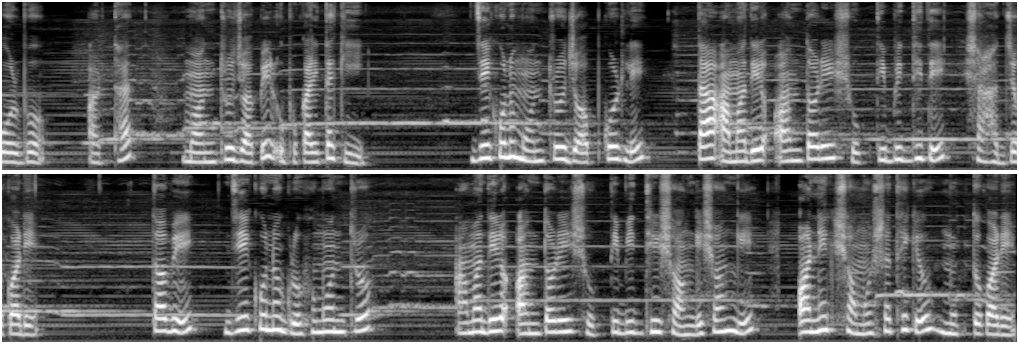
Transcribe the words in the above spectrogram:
করব, অর্থাৎ মন্ত্র জপের উপকারিতা কী। যে কোনো মন্ত্র জপ করলে তা আমাদের অন্তরের শক্তি বৃদ্ধিতে সাহায্য করে। তবে যে কোনো গ্রহমন্ত্র আমাদের অন্তরের শক্তি বৃদ্ধির সঙ্গে সঙ্গে অনেক সমস্যা থেকেও মুক্ত করে।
